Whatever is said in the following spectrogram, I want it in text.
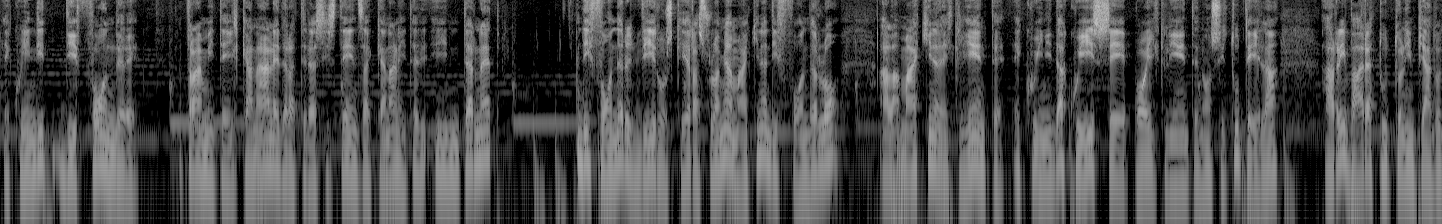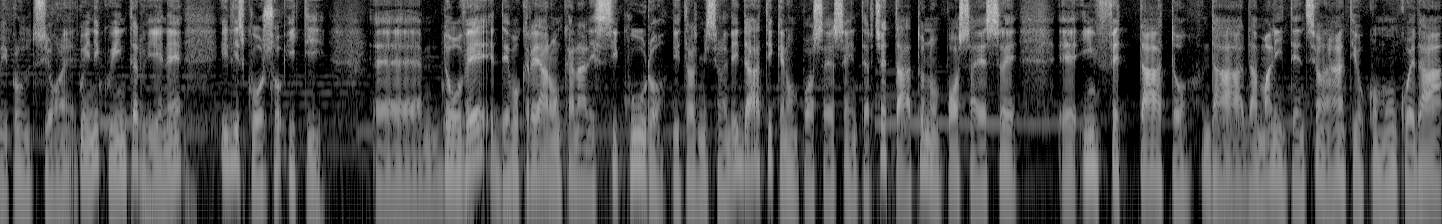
e quindi diffondere tramite il canale della teleassistenza, il canale internet, diffondere il virus che era sulla mia macchina, diffonderlo alla macchina del cliente e quindi da qui se poi il cliente non si tutela arrivare a tutto l'impianto di produzione. Quindi qui interviene il discorso IT eh, dove devo creare un canale sicuro di trasmissione dei dati che non possa essere intercettato, non possa essere eh, infettato da, da, malintenzionati o comunque da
